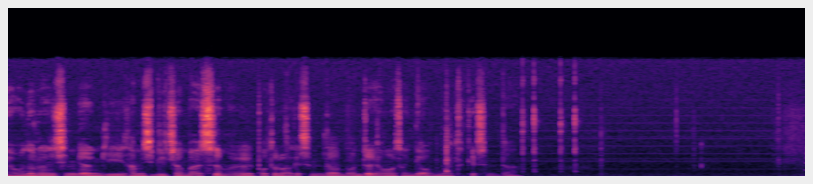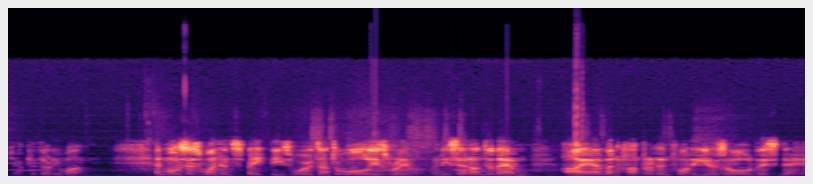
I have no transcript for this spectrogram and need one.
예, 오늘은 신명기 31장 말씀을 보도록 하겠습니다. 먼저 영어 성경 원문 듣겠습니다. Chapter 31. And Moses went and spake these words unto all Israel. And he said unto them, I am an hundred and twenty years old this day.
